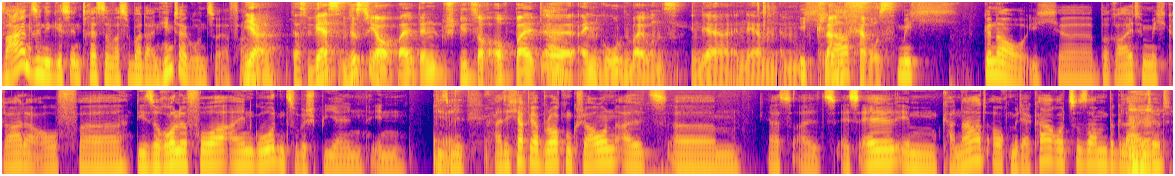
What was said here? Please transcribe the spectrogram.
wahnsinniges Interesse, was über deinen Hintergrund zu erfahren. Ja, das wär's, wirst du ja auch bald, denn du spielst doch auch bald ja. äh, einen Goden bei uns in der, in der im ich Clan Ferrus. Mich Genau, ich äh, bereite mich gerade auf äh, diese Rolle vor, einen Goden zu bespielen in diesem. Also ich habe ja Broken Crown als ähm, erst als SL im Kanat auch mit der Caro zusammen begleitet.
